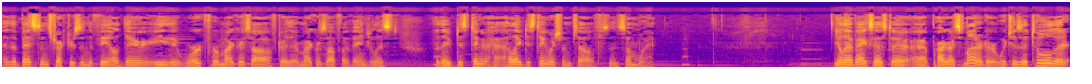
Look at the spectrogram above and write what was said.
the best instructors in the field. They either work for Microsoft or they're Microsoft evangelists or they've distingu- how they distinguish themselves in some way. You'll have access to a Progress Monitor, which is a tool that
